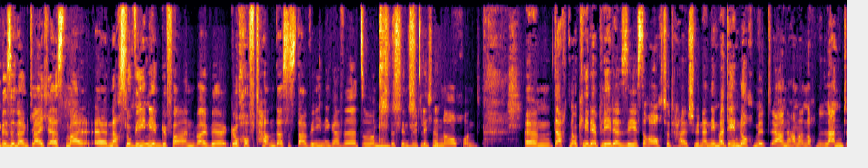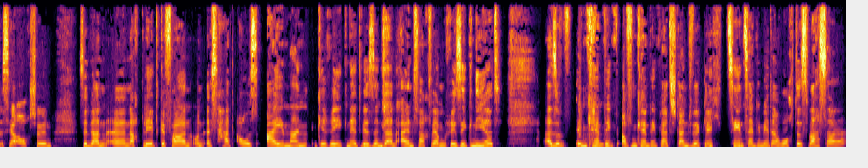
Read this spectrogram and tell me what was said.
wir sind dann gleich erstmal äh, nach Slowenien gefahren, weil wir gehofft haben, dass es da weniger wird, so ein bisschen südlicher noch und ähm, dachten, okay, der Bledersee ist doch auch total schön, dann nehmen wir den doch mit. Ja, und dann haben wir noch ein Land, ist ja auch schön. Sind dann äh, nach Bled gefahren und es hat aus Eimern geregnet. Wir sind dann einfach, wir haben resigniert. Also im Camping, auf dem Campingplatz stand stand wirklich zehn Zentimeter hoch das Wasser.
